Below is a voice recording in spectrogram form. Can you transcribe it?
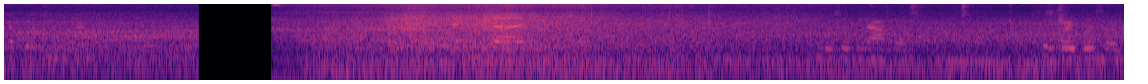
Tapos mo na. I'm na ako. Super busog.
